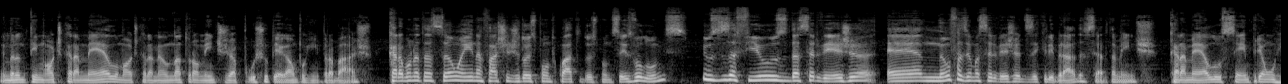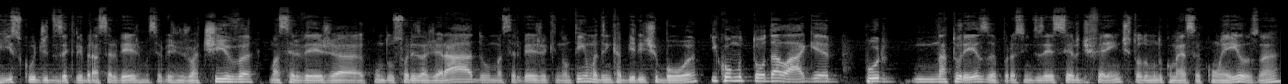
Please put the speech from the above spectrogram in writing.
Lembrando que tem malte caramelo, malte caramelo naturalmente já puxa o pH um pouquinho para baixo. Carbonatação aí na faixa de 2.4 2.6 volumes. E os desafios da cerveja é não fazer uma cerveja desequilibrada, certamente. Caramelo sempre é um risco de desequilibrar a cerveja, uma cerveja enjoativa, uma cerveja com dulçor exagerado, uma cerveja que não tem uma drinkability boa. E como toda lager por natureza, por assim dizer, ser diferente, todo mundo começa com ales, né?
